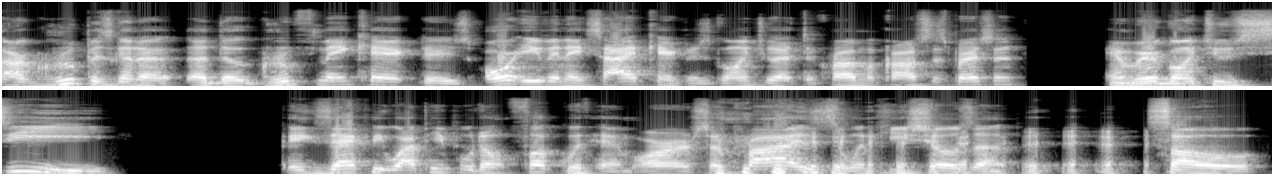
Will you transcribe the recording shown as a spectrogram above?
our group is gonna uh, the group's main characters or even a side character is going to have to come across this person and mm-hmm. we're going to see exactly why people don't fuck with him or are surprised when he shows up. So,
